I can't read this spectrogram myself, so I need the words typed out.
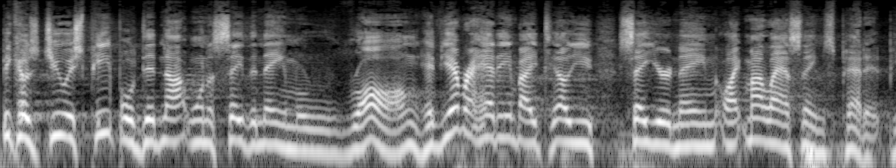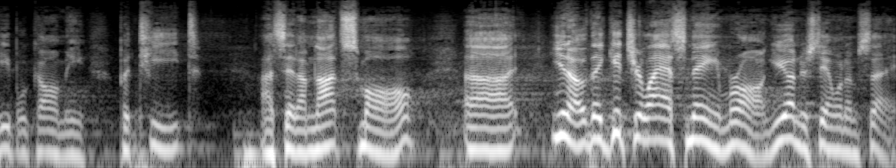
Because Jewish people did not want to say the name wrong. Have you ever had anybody tell you, say your name? Like my last name's Pettit. People call me Petite. I said, I'm not small. Uh, you know, they get your last name wrong. You understand what I'm saying?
